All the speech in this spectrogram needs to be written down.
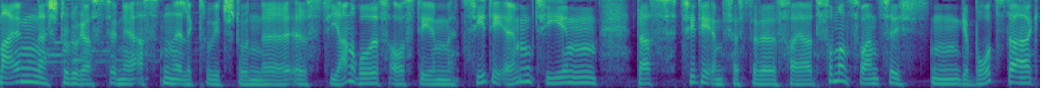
Mein Studiogast in der ersten Elektrobeat-Stunde ist Jan Rolf aus dem CTM-Team. Das CTM-Festival feiert 25. Geburtstag.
